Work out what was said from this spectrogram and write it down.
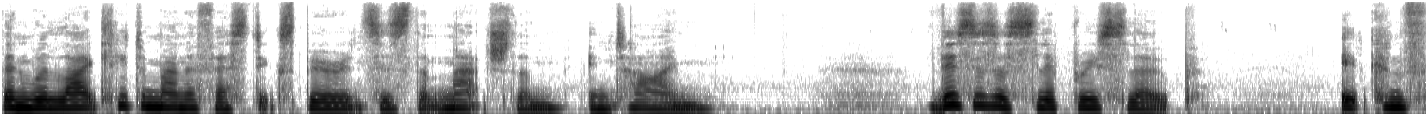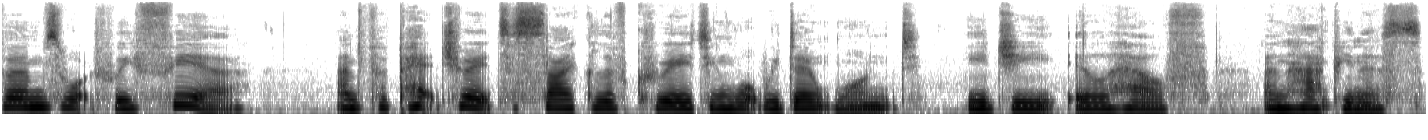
then we're likely to manifest experiences that match them in time. This is a slippery slope. It confirms what we fear and perpetuates a cycle of creating what we don't want, e.g., ill health, unhappiness,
